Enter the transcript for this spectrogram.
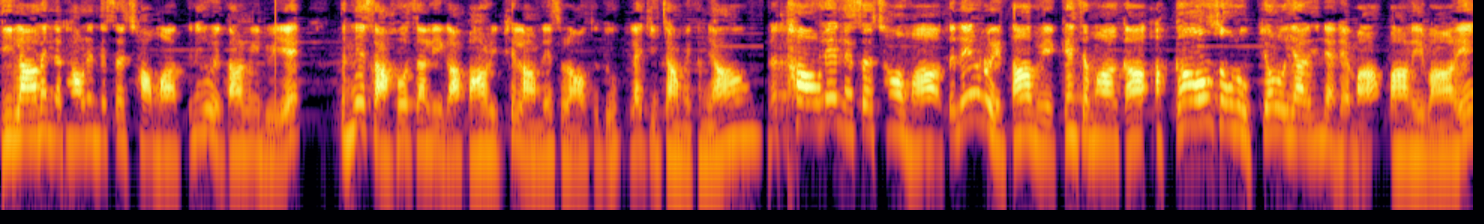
ဒီလာမယ့်2026မှာတင်းတွေသားမီတွေရဲ့တစ်နှစ်စာဟောစမ်းလေးကဘာတွေဖြစ်လာမလဲဆိုတာကိုတူတူလက်ကြည့်ကြမယ်ခင်ဗျာ2026မှာတင်းတွေသားတွေကံကြမ္မာကအကောင်းဆုံးလို့ပြောလို့ရတဲ့နေ့ထဲမှာပါနေပါတယ်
